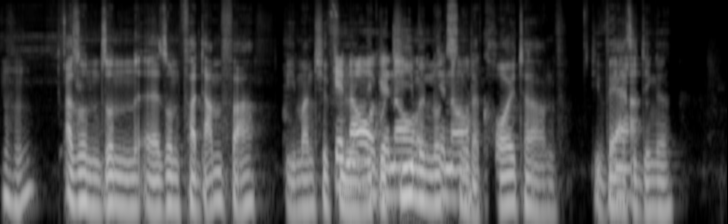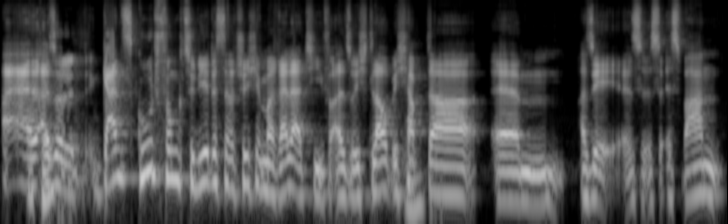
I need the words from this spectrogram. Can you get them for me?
Mhm. Also so, ein, äh, so ein Verdampfer, wie manche für genau, Nikotine genau, nutzen genau. oder Kräuter und diverse Ja. Dinge. Äh, Also ganz gut funktioniert es natürlich immer relativ. Also ich glaube, ich habe da, ähm, also es, es, es waren,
